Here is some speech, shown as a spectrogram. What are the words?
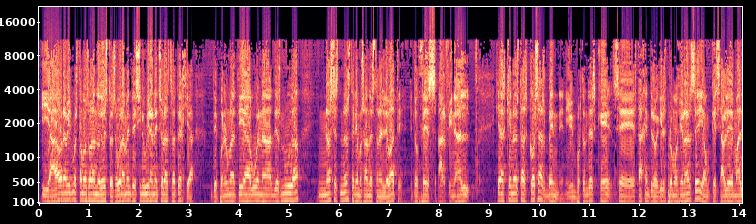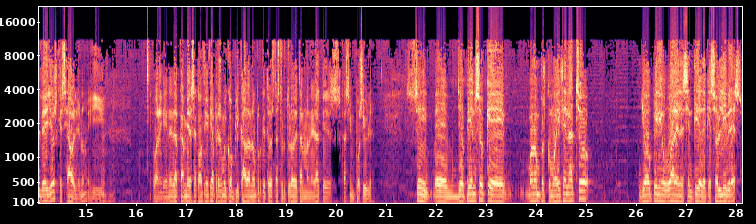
Y ahora mismo estamos hablando de esto. Seguramente si no hubieran hecho la estrategia de poner una tía buena desnuda, no, se- no estaríamos hablando de esto en el debate. Entonces, al final, quieras que no, estas cosas venden. Y lo importante es que se- esta gente lo que quiere es promocionarse y aunque se hable mal de ellos, que se hable, ¿no? Y que intentar cambiar esa conciencia, pero es muy complicado, ¿no? Porque todo está estructurado de tal manera que es casi imposible. Sí, eh, yo pienso que, bueno, pues como dice Nacho, yo opino igual en el sentido de que son libres,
